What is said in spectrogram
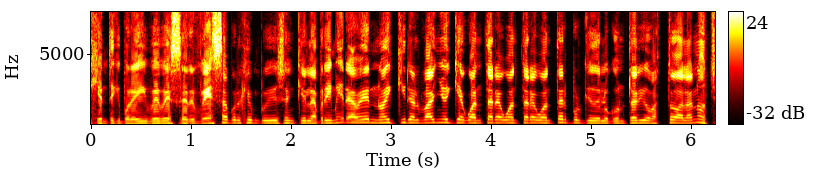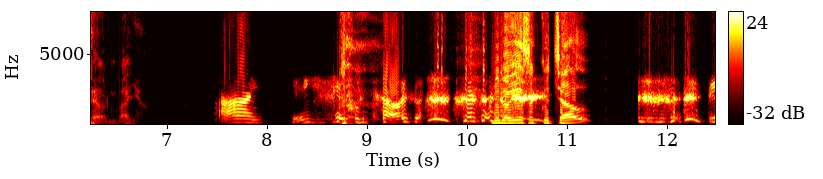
gente que por ahí bebe cerveza, por ejemplo, y dicen que la primera vez no hay que ir al baño, hay que aguantar, aguantar, aguantar, porque de lo contrario vas toda la noche al baño. Ay, sí, he escuchado eso. ¿No lo habías escuchado? Sí,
